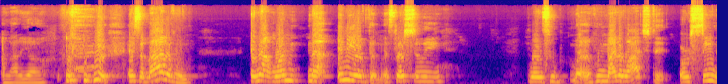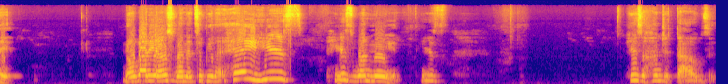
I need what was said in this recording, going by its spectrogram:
A lot of y'all. it's a lot of them and not one, not any of them, especially ones who uh, who might have watched it or seen it. Nobody else wanted to be like, "Hey, here's here's one million. Here's here's a hundred thousand.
